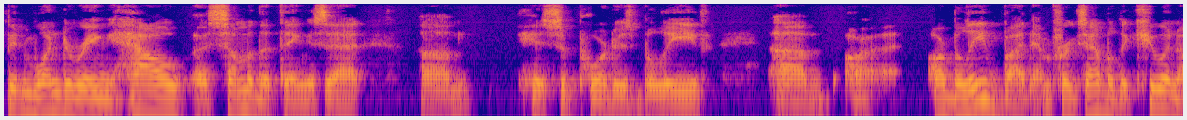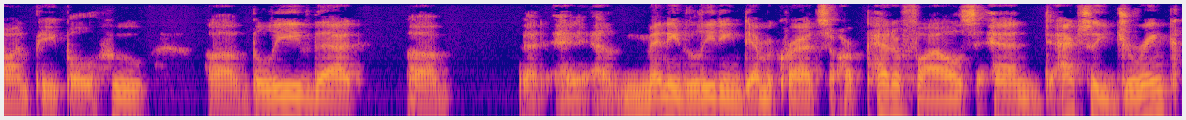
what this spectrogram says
been wondering how uh, some of the things that um, his supporters believe um, are, are, believed by them. For example, the QAnon people who uh, believe that um, that uh, many leading Democrats are pedophiles and actually drink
